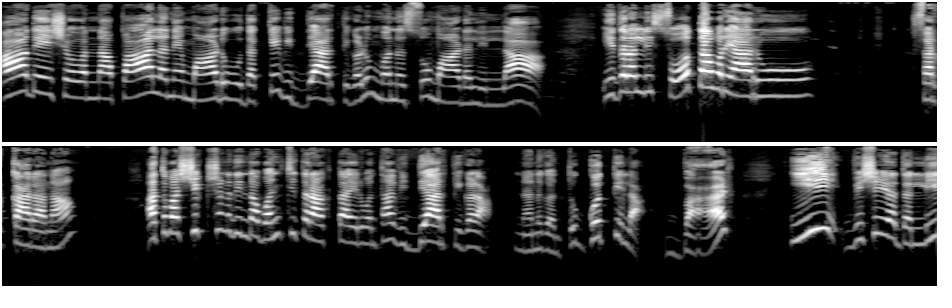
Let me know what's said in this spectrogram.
ಆದೇಶವನ್ನ ಪಾಲನೆ ಮಾಡುವುದಕ್ಕೆ ವಿದ್ಯಾರ್ಥಿಗಳು ಮನಸ್ಸು ಮಾಡಲಿಲ್ಲ. ಇದರಲ್ಲಿ ಸೋತವರು ಯಾರು? ಸರ್ಕಾರನ? ಅಥವಾ ಶಿಕ್ಷಣದಿಂದ ವಂಚಿತರಾಗ್ತಾ ಇರುವಂತಹ ವಿದ್ಯಾರ್ಥಿಗಳ ನನಗಂತೂ ಗೊತ್ತಿಲ್ಲ. ಬಟ್ ಈ ವಿಷಯದಲ್ಲಿ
